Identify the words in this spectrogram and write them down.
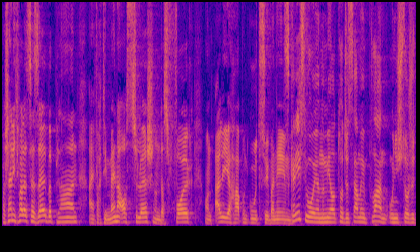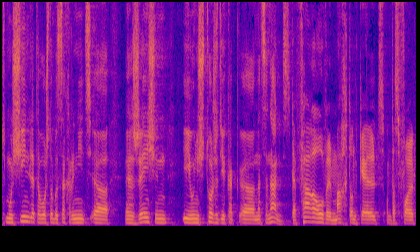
Wahrscheinlich war das derselbe Plan, einfach die Männer auszulöschen und das Volk und alle ihr Hab und Gut zu übernehmen. Скорее всего, он имел тот же самый план уничтожить мужчин для того, чтобы сохранить э, женщин и уничтожить их как э, национальность. Der Pharao will Macht und Geld und das Volk.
